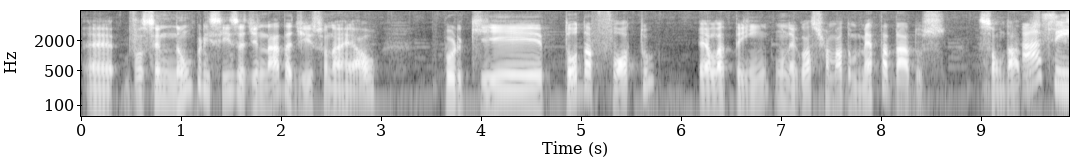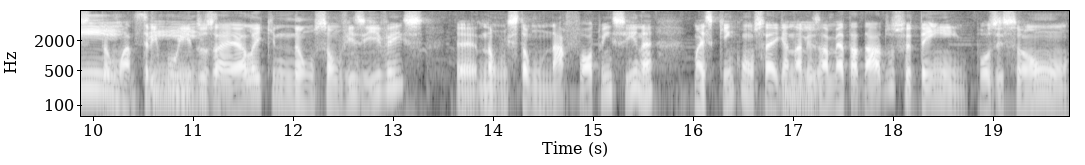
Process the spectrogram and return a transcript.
É, você não precisa de nada disso na real, porque toda foto ela tem um negócio chamado metadados. São dados Ah, que sim, estão atribuídos sim, a ela e que não são visíveis, é, não estão na foto em si, né? Mas quem consegue Uhum. analisar metadados, você tem posição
